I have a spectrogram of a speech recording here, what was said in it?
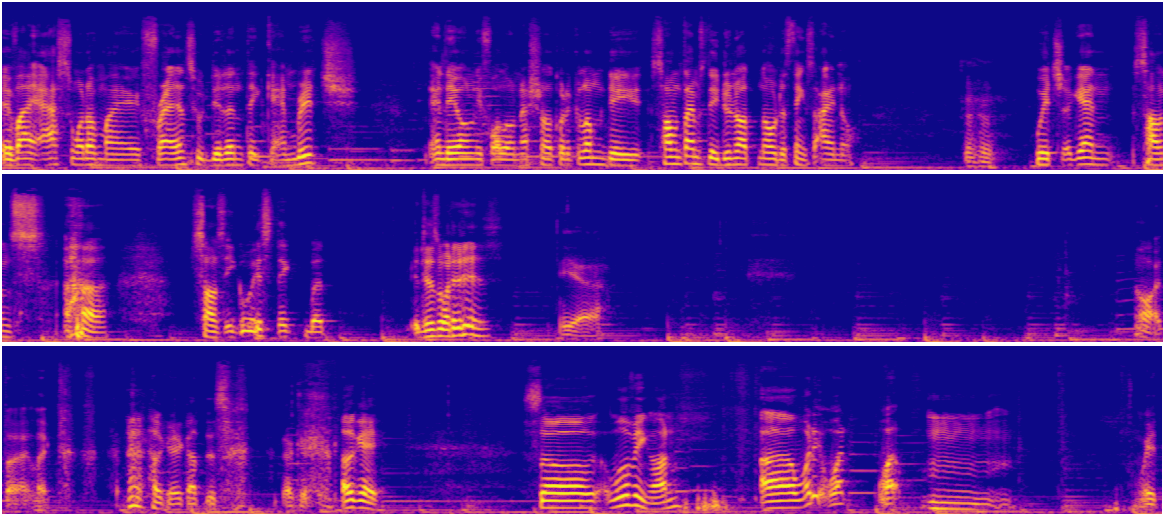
if I ask one of my friends who didn't take Cambridge and they only follow national curriculum, they sometimes they do not know the things I know. Which again sounds uh, sounds egoistic, but it is what it is. Yeah. Oh, I thought I liked. okay, I got this. Okay. okay. So moving on. Uh, what? What? What? Mm, wait.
